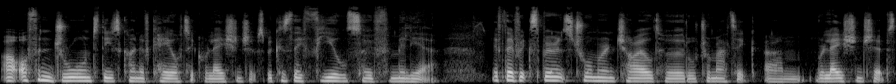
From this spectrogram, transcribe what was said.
are often drawn to these kind of chaotic relationships because they feel so familiar. If they've experienced trauma in childhood or traumatic um, relationships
